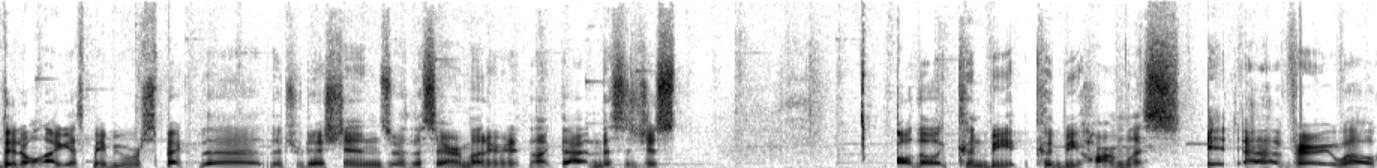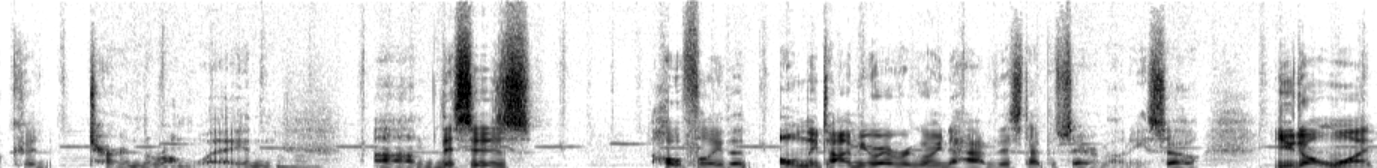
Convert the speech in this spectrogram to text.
they don't I guess maybe respect the the traditions or the ceremony or anything like that. And this is just although it could be could be harmless, it uh, very well could turn the wrong way. And um, this is hopefully the only time you're ever going to have this type of ceremony. So you don't want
